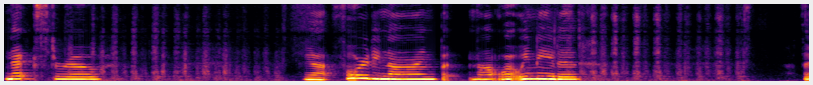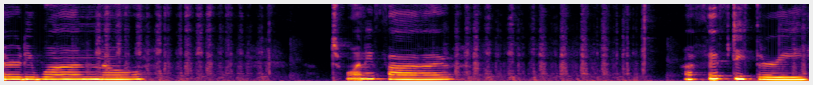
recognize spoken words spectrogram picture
Next row. We got 49, but not what we needed. 31, no. 25. A 53.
